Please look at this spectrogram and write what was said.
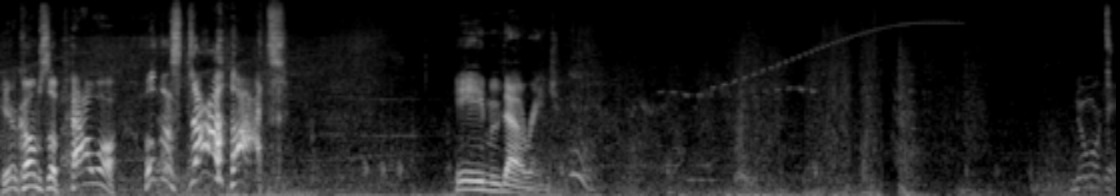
Here comes the power of the Star Hot! He moved out of range. No more games.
